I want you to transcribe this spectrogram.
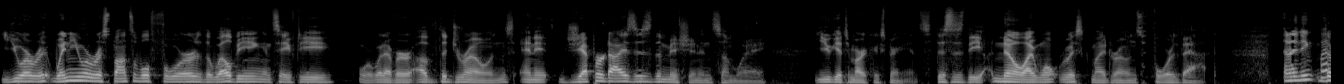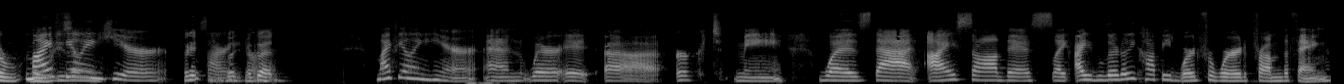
you are when you are responsible for the well-being and safety or whatever of the drones and it jeopardizes the mission in some way, you get to mark experience. This is the no, I won't risk my drones for that. And I think the, the my reason- feeling here, Okay, sorry, ahead- go, go ahead. ahead. My feeling here and where it uh, irked me was that I saw this, like, I literally copied word for word from the thing,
